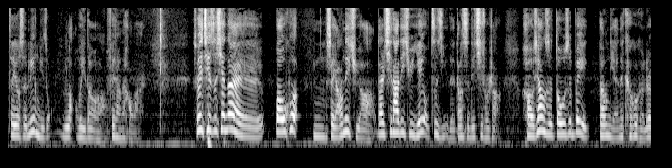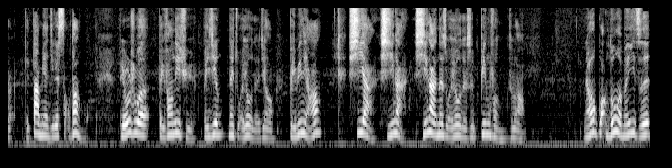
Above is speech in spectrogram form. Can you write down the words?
这又是另一种老味道啊，非常的好玩。所以其实现在。包括嗯沈阳地区啊，但是其他地区也有自己的当时的汽水厂，好像是都是被当年的可口可乐给大面积给扫荡过。比如说北方地区，北京那左右的叫北冰洋，西安西安西安那左右的是冰峰，是吧？然后广东我们一直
